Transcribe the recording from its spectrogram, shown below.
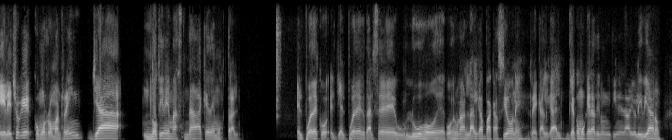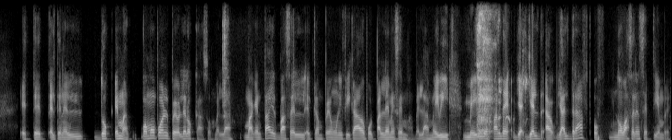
el hecho que como Roman Reigns ya no tiene más nada que demostrar, él puede, ya él puede darse un lujo de coger unas largas vacaciones, recargar, ya como quiera tiene un itinerario liviano, este, el tener dos, es más, vamos a poner el peor de los casos, ¿verdad? McIntyre va a ser el campeón unificado por par de meses más, ¿verdad? Maybe, maybe le ya, ah, ya, el, draft no va a ser en septiembre.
